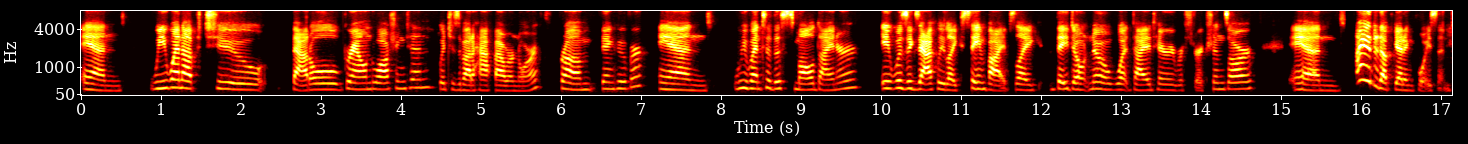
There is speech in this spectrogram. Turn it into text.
And we went up to Battle Ground washington which is about a half hour north from vancouver. And we went to this small diner. It was exactly like same vibes like they don't know what dietary restrictions are and i ended up getting poisoned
